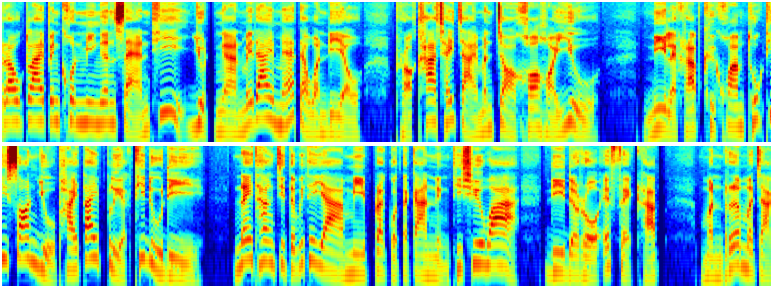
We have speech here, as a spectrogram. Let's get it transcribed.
เรากลายเป็นคนมีเงินแสนที่หยุดงานไม่ได้แม้แต่วันเดียว เพราะค่าใช้จ่ายมันจ่อคอหอยอยู่ นี่แหละครับคือความทุกข์ที่ซ่อนอยู่ภายใต้เปลือกที่ดูดี ในทางจิตวิทยามีปรากฏการณ์หนึ่งที่ชื่อว่าดีเดโรเอฟเฟกครับ มันเริ่มมาจาก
